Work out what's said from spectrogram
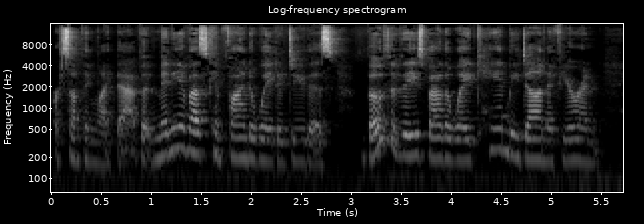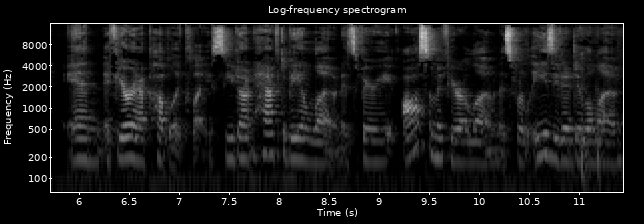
or something like that. But many of us can find a way to do this. Both of these, by the way, can be done if you're in, if you're in a public place. You don't have to be alone. It's very awesome if you're alone. It's real easy to do alone,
